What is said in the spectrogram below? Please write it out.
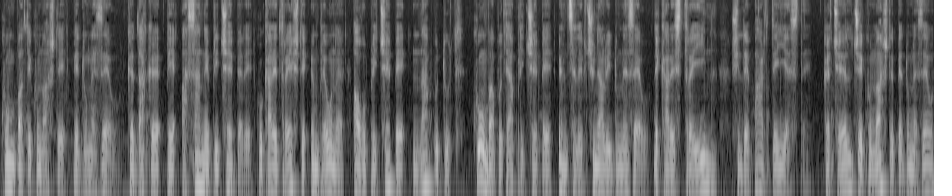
cum poate cunoaște pe Dumnezeu? Că dacă pe a sa nepricepere cu care trăiește împreună a o pricepe, n-a putut, cum va putea pricepe înțelepciunea lui Dumnezeu, de care străin și departe este? Că cel ce cunoaște pe Dumnezeu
